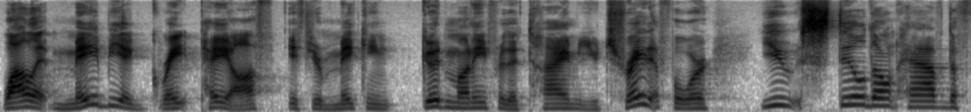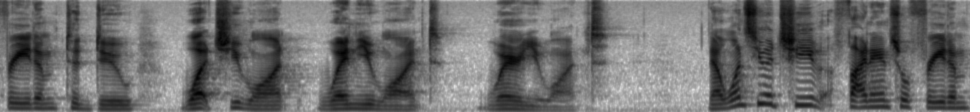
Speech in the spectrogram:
While it may be a great payoff if you're making good money for the time you trade it for, you still don't have the freedom to do what you want, when you want, where you want. Now, once you achieve financial freedom,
